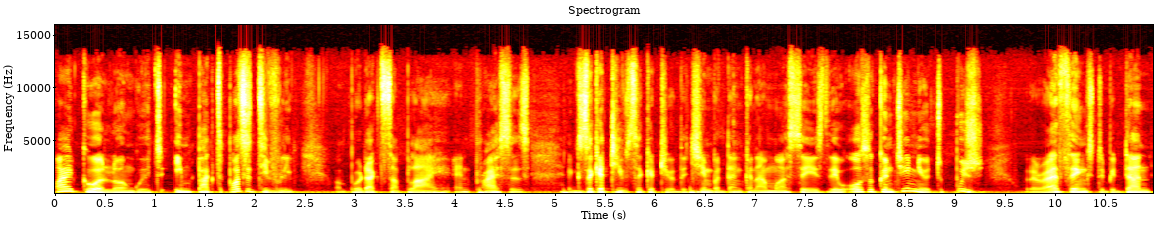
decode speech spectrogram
might go a long way to impact positively on product supply and prices. Executive Secretary of the Chamber, Duncan Amoah, says they will also continue to push for the right things to be done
